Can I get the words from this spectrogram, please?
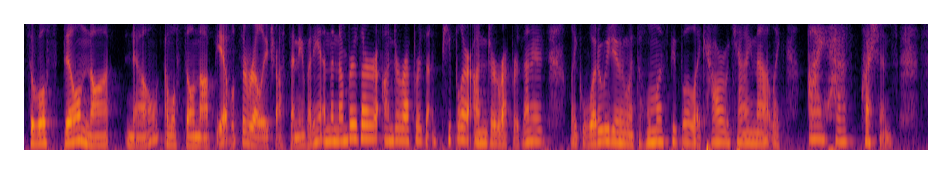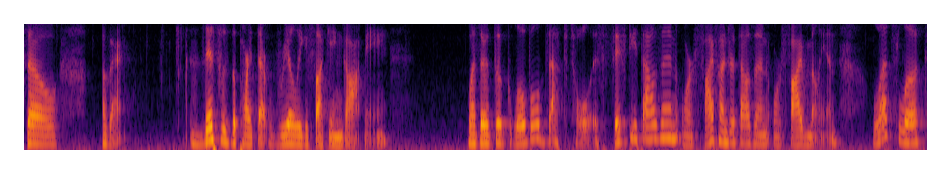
So we'll still not know and we'll still not be able to really trust anybody. And the numbers are underrepresented. People are underrepresented. Like, what are we doing with the homeless people? Like, how are we counting that? Like, I have questions. So, okay. This was the part that really fucking got me whether the global death toll is 50,000 or 500,000 or 5 million. Let's look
